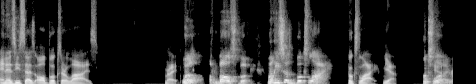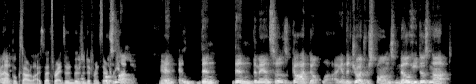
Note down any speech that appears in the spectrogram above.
And as he says, all books are lies. Right. Well, a false book. Well, he says books lie. Books lie. Yeah. Books yeah. lie, right? Not books are lies. That's right. There, there's a difference there books for lie. sure. Yeah. And and then then the man says, God don't lie. And the judge responds, No, he does not.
